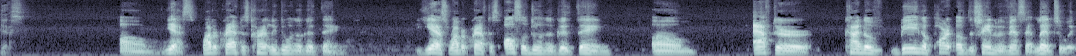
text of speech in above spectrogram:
Yes. Um, yes, Robert Kraft is currently doing a good thing. Yes, Robert Kraft is also doing a good thing um, after kind of being a part of the chain of events that led to it.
